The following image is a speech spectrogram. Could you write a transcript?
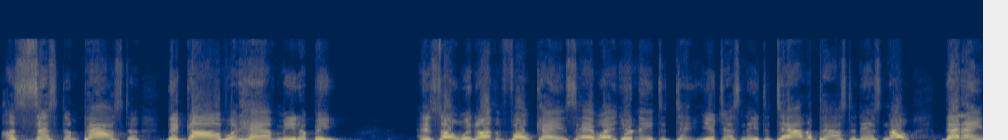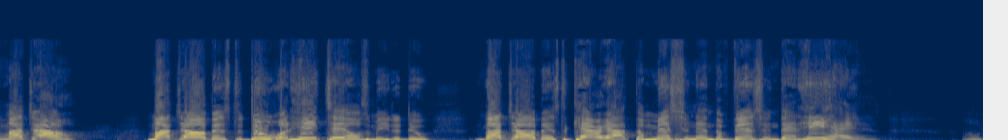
assistant pastor that God would have me to be. And so when other folk came and said, well, you need to, you just need to tell the pastor this. No, that ain't my job. My job is to do what he tells me to do. My job is to carry out the mission and the vision that he has. Oh,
